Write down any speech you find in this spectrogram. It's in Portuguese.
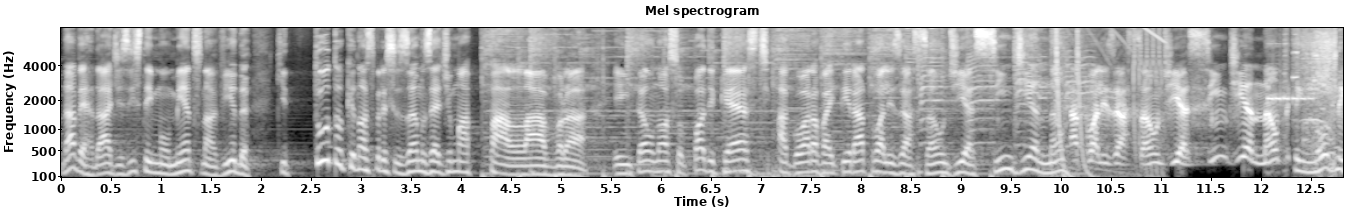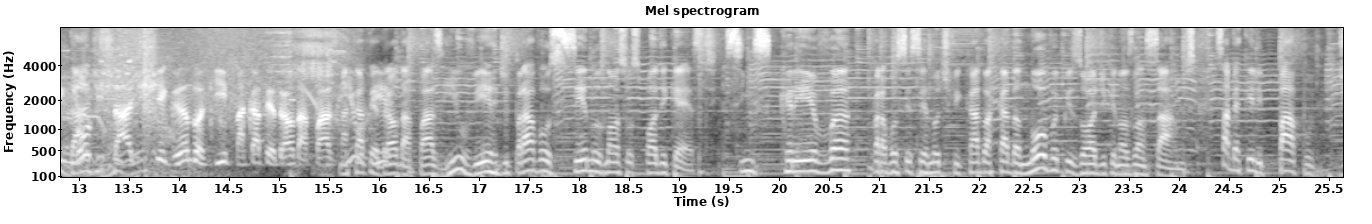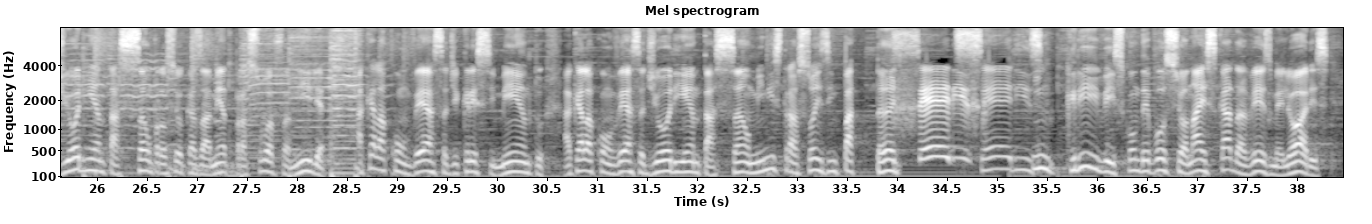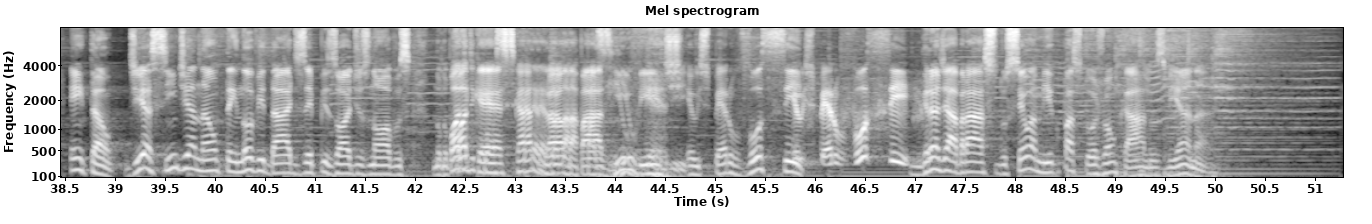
Na verdade, existem momentos na vida que tudo que nós precisamos é de uma palavra. Então, nosso podcast agora vai ter atualização dia sim, dia não. Atualização dia sim, dia não. Tem novidade, Tem novidade chegando aqui na Catedral da Paz, na Rio Catedral Verde. da Paz Rio Verde para você nos nossos podcasts. Se inscreva para você ser notificado a cada novo episódio que nós lançarmos. Sabe aquele papo de orientação para o seu casamento, para a sua família, aquela conversa de crescimento, aquela conversa de orientação, ministrações impactantes, Séries. séries incríveis com devocionais cada vez melhores? Então, dia sim, dia não, tem novidades, episódios novos no podcast Catedral da Paz Rio Verde. Eu espero você. Eu espero você. Um grande abraço do seu amigo pastor João Carlos Viana.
